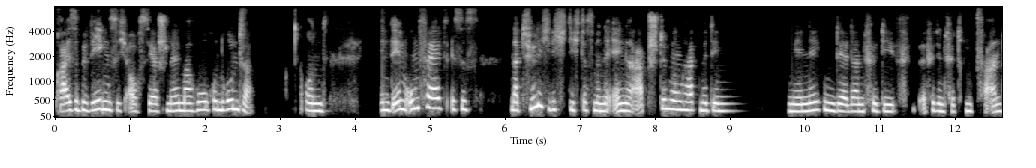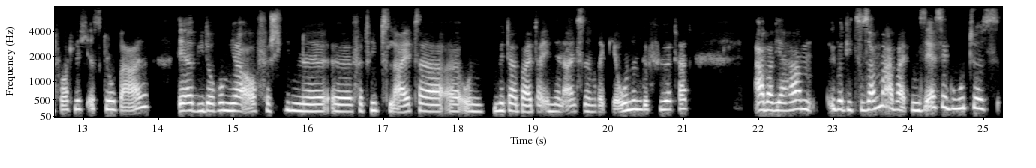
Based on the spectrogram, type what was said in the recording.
Preise bewegen sich auch sehr schnell mal hoch und runter. Und in dem Umfeld ist es natürlich wichtig, dass man eine enge Abstimmung hat mit demjenigen, der dann für, die, für den Vertrieb verantwortlich ist global, der wiederum ja auch verschiedene äh, Vertriebsleiter äh, und Mitarbeiter in den einzelnen Regionen geführt hat. Aber wir haben über die Zusammenarbeit ein sehr, sehr gutes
